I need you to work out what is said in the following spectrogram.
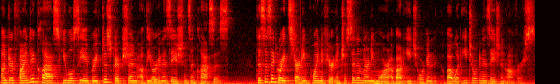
Under Find a Class, you will see a brief description of the organizations and classes. This is a great starting point if you're interested in learning more about, each organ about what each organization offers.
